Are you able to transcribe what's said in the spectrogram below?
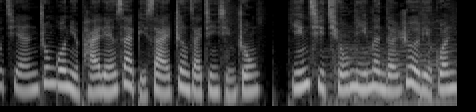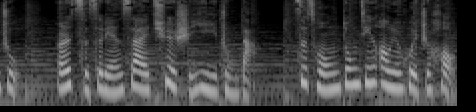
目前中国女排联赛比赛正在进行中，引起球迷们的热烈关注。而此次联赛确实意义重大。自从东京奥运会之后，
